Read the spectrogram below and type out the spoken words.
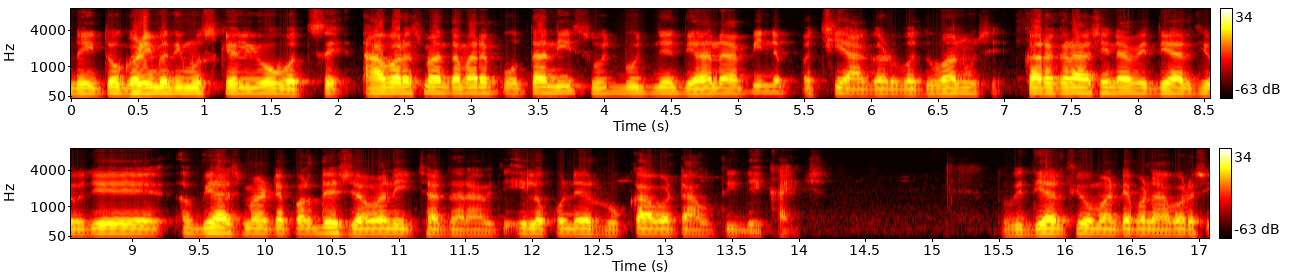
નહીં તો ઘણી બધી મુશ્કેલીઓ વધશે. આ વર્ષમાં તમારે પોતાની સૂઝબૂઝને ધ્યાન આપીને પછી આગળ વધવાનું છે. કર્ક રાશિના વિદ્યાર્થીઓ જે અભ્યાસ માટે પરદેશ જવાની ઈચ્છા ધરાવે છે, એ લોકોને રોકાવટ આવતી દેખાય છે. તો વિદ્યાર્થીઓ માટે પણ આ વર્ષ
